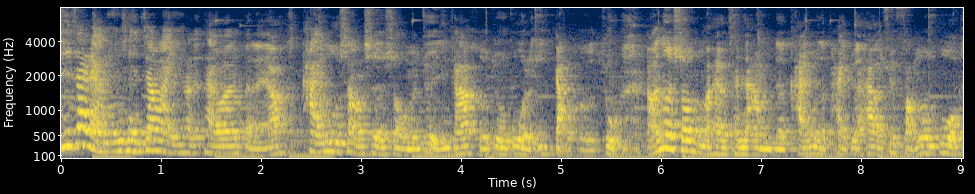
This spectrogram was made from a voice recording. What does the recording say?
其实，在两年前，将来银行在台湾本来要开幕上市的时候，我们就已经跟他合作过了一档合作。然后那时候，你们还有参加他们的开幕的派对，还有去访问过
